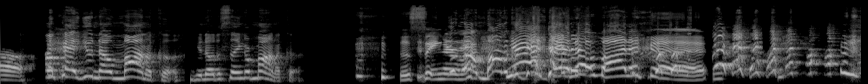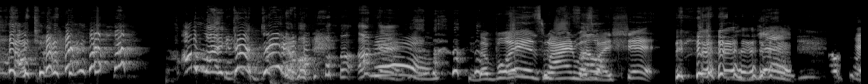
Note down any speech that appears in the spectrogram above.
Uh, okay, you know Monica. You know the singer Monica. the singer, Yeah, Mon- Monica, Yeah, I know Monica. I'm like, God damn. okay. No, the boy is mine was So- my shit. yes. Okay.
